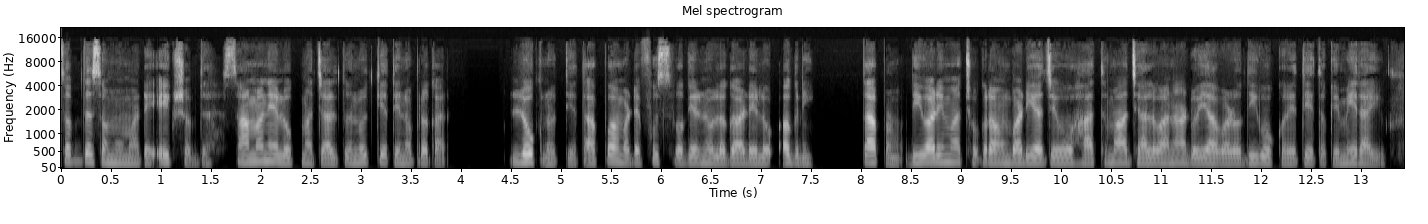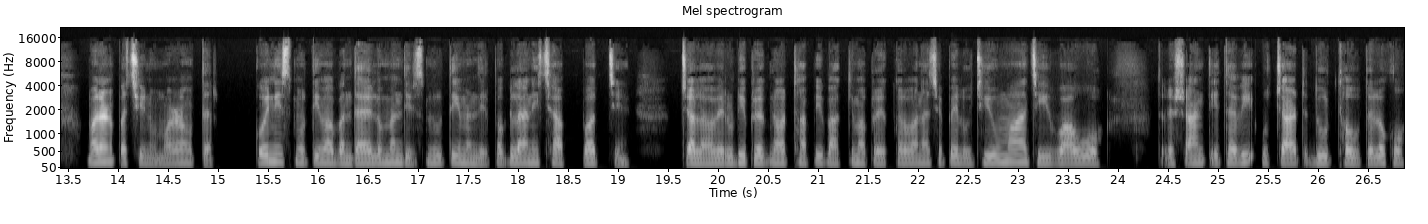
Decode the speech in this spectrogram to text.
શબ્દ સમૂહ માટે એક શબ્દ. સામાન્ય લોકમાં ચાલતું નૃત્ય તેનો પ્રકાર. લોકનૃત્ય તાપવા માટે ફૂસ વગેરેનો લગાડેલો અગ્નિ. તાપણું. દિવાળીમાં છોકરા ઉંબાડિયા જેવો હાથમાં ઝાલવાના ડોયાવાળો દીવો કરે તે તો કે મેરાયું. મરણ પછીનું મરણોત્તર. કોઈની સ્મૃતિમાં બંધાયેલું મંદિર. સ્મૃતિ મંદિર. પગલાંની છાપ, પદચિહ્ન. ચાલો હવે રૂઢિપ્રયોગનો અર્થ આપી બાકીમાં પ્રયોગ કરવાના છે. પેલું જીવમાં જીવવાવો. શાંતિ થવી, ઉચાટ દૂર થવું. તો લોકો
